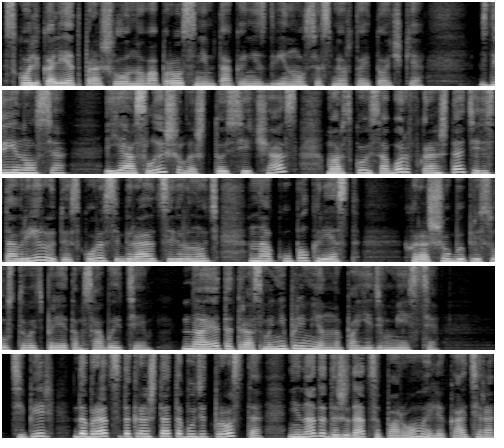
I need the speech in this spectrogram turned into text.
Сколько лет прошло, но вопрос с ним так и не сдвинулся с мертвой точки. Сдвинулся. Я слышала, что сейчас морской собор в Кронштадте реставрируют и скоро собираются вернуть на купол крест. Хорошо бы присутствовать при этом событии. На этот раз мы непременно поедем вместе. Теперь добраться до Кронштадта будет просто. Не надо дожидаться парома или катера.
